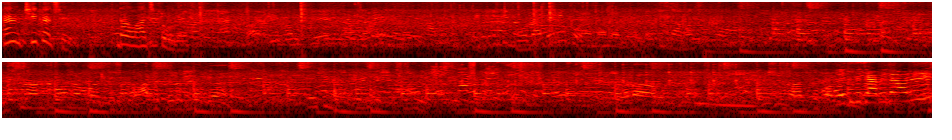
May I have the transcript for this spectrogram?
হ্যাঁ ঠিক আছে। দাও, ভাজ করে দাও। এদিকে যাবে না অনেক?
